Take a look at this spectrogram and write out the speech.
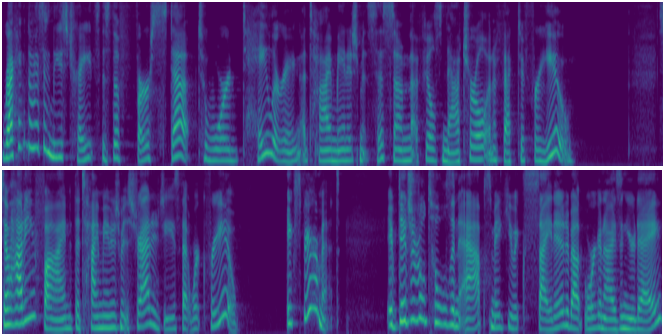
Recognizing these traits is the first step toward tailoring a time management system that feels natural and effective for you. So, how do you find the time management strategies that work for you? Experiment. If digital tools and apps make you excited about organizing your day,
